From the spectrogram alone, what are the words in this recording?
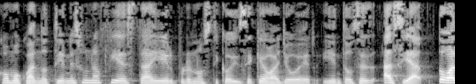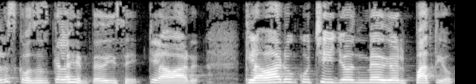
como cuando tienes una fiesta y el pronóstico dice que va a llover. Y entonces hacía todas las cosas que la gente dice, clavar, clavar un cuchillo en medio del patio.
